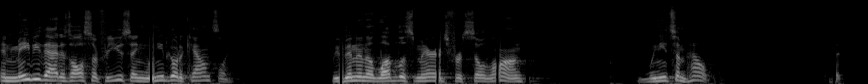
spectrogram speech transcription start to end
And maybe that is also for you saying, we need to go to counseling. We've been in a loveless marriage for so long, we need some help. But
